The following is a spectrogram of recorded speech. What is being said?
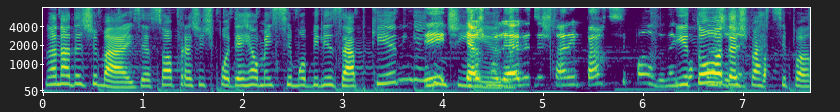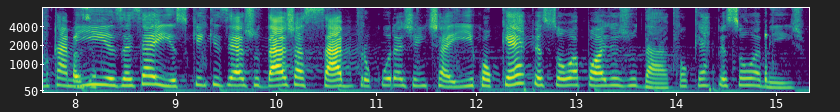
Não é nada demais. É só para a gente poder realmente se mobilizar, porque ninguém e tem dinheiro. E as mulheres estarem participando, né? E todas participando. Camisas, é isso. Quem quiser ajudar já sabe, procura a gente aí. Qualquer pessoa pode ajudar. Qualquer pessoa mesmo.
